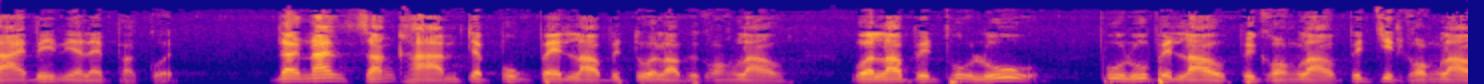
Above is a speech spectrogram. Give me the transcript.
ตายไม่มีอะไรปรากฏ ดังนั้นสังขารจะปรุงเป็นเราเป็นตัวเราเป็นของเรา ว่าเราเป็นผู้รู้ ผู้รู้เป็นเราเป็นของเรา เป็นจิตของเรา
